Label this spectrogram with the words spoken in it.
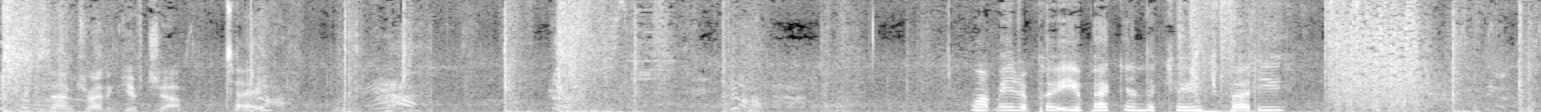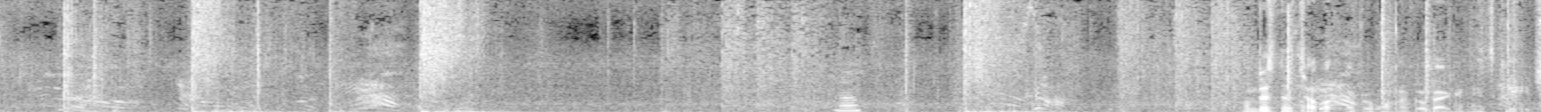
Next time, try the gift shop. Sorry. Want me to put you back in the cage, buddy? No. When does Nutella ever want to go back in his cage?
